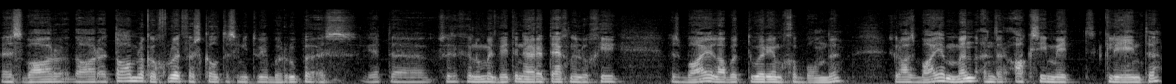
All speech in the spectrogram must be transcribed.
is waar daar 'n taamlike groot verskil tussen die twee beroepe is. Jy weet uh soos ek genoem het veterinêre tegnologie is baie laboratorium gebonde. So daar's baie min interaksie met kliënte.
